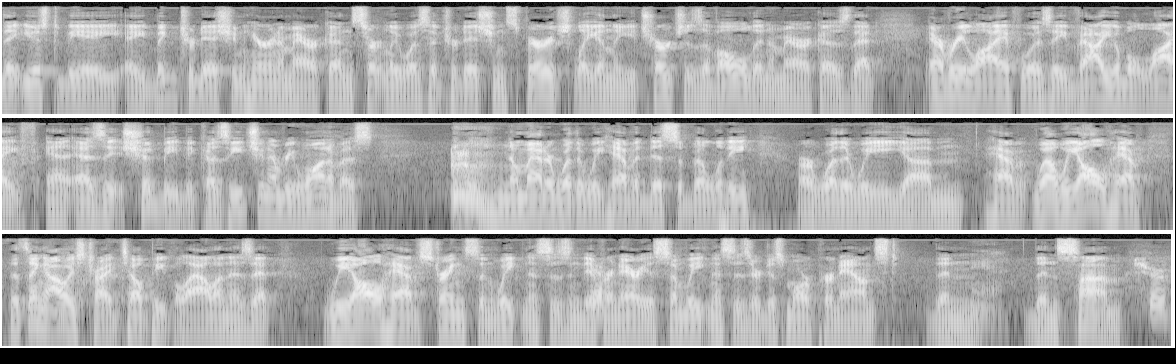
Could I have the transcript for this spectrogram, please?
that used to be a, a big tradition here in America, and certainly was a tradition spiritually in the churches of old in America, is that every life was a valuable life, as it should be, because each and every one of us, no matter whether we have a disability or whether we um, have, well, we all have. The thing I always try to tell people, Alan, is that we all have strengths and weaknesses in different areas. Some weaknesses are just more pronounced than Yeah. than some. Sure.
